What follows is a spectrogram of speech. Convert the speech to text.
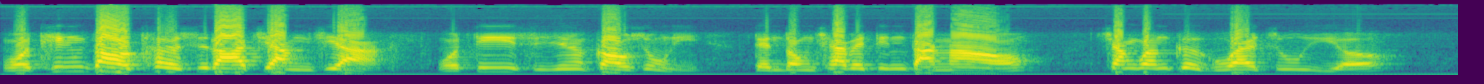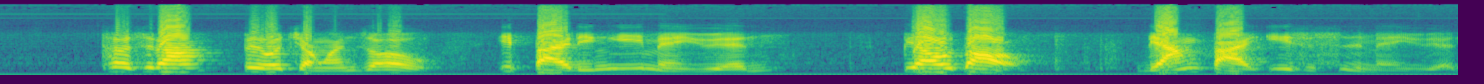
我听到特斯拉降价，我第一时间就告诉你，电动车被叮当啊哦，相关个股要注意哦。特斯拉被我讲完之后，一百零一美元飙到两百一十四美元，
